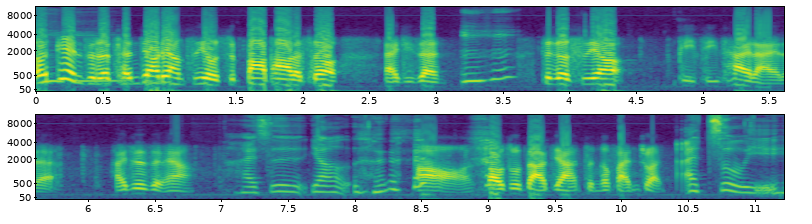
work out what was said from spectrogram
而电子的成交量只有十八趴的时候，来吉正，嗯哼。这个是要否极泰来的，还是怎样？还是要哦，告诉大家整个反转，哎注意。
